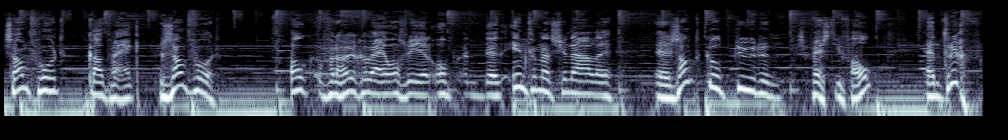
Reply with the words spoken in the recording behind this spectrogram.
Zandvoort, Katwijk, Zandvoort. Ook verheugen wij ons weer op het internationale eh, Zandculturenfestival. En terug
